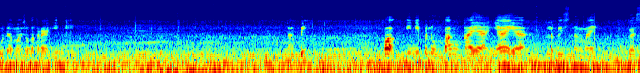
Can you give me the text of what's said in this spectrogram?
udah masuk ke trayek ini. Tapi kok ini penumpang kayaknya ya lebih senang naik bus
